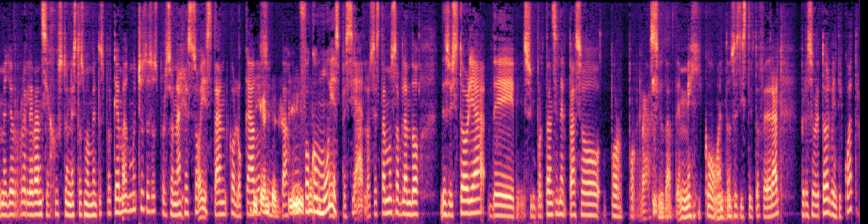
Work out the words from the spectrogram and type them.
mayor relevancia justo en estos momentos, porque además muchos de esos personajes hoy están colocados bajo un foco muy especial. O sea, estamos hablando de su historia, de su importancia en el paso por, por la Ciudad de México, o entonces Distrito Federal, pero sobre todo el 24.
